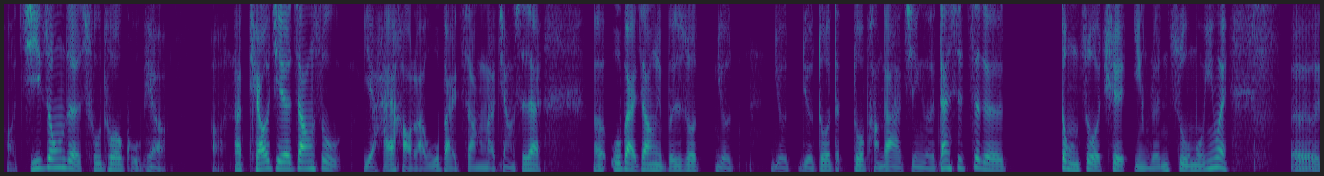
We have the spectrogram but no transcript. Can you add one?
啊，集中的出脱股票，好，那调节的张数也还好了，五百张了。讲实在。呃，五百张也不是说有有有多多庞大的金额，但是这个动作却引人注目，因为呃，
